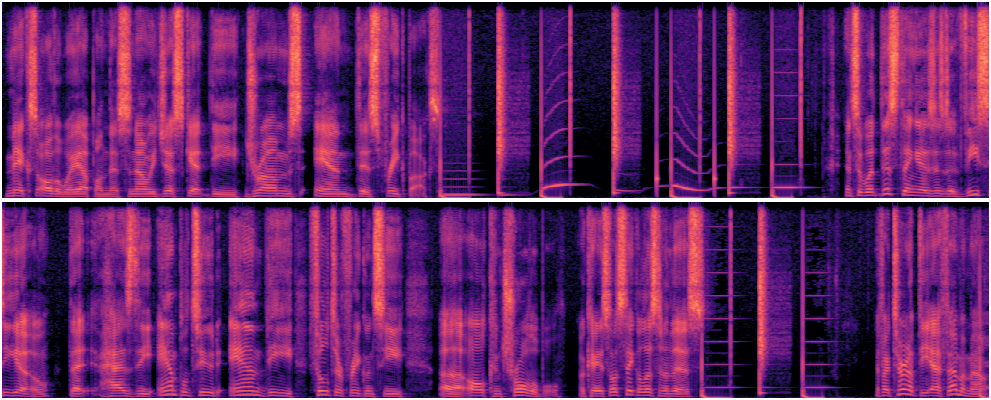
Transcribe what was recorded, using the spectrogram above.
mix all the way up on this. So now we just get the drums and this FreqBox. And so what this thing is is a VCO that has the amplitude and the filter frequency uh, all controllable. Okay, so let's take a listen to this. If I turn up the FM amount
